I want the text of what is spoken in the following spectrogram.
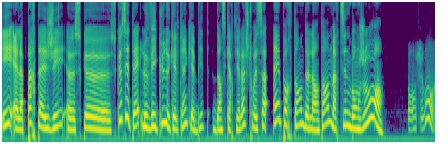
et elle a partagé euh, ce que ce que c'était le vécu de quelqu'un qui habite dans ce quartier-là. Je trouvais ça important de l'entendre. Martine, bonjour. Bonjour.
